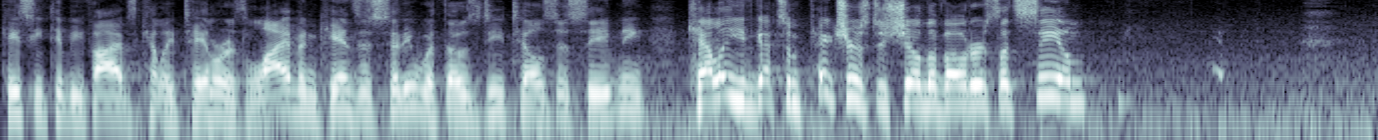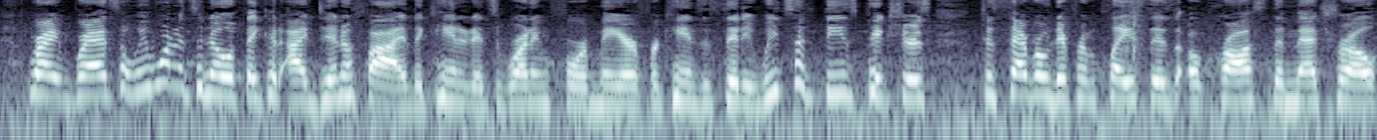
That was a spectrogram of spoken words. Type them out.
KCTV5's Kelly Taylor is live in Kansas City with those details this evening. Kelly, you've got some pictures to show the voters. Let's see them. Right, Brad. So we wanted to know if they could identify the candidates running for mayor for Kansas City. We took these pictures to several different places across the metro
